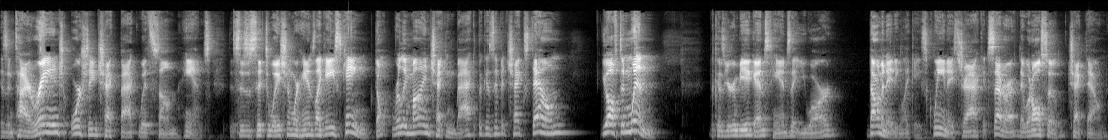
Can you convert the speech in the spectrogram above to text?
his entire range, or should he check back with some hands? This is a situation where hands like Ace King don't really mind checking back because if it checks down, you often win because you're going to be against hands that you are dominating, like Ace Queen, Ace Jack, etc., that would also check down.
